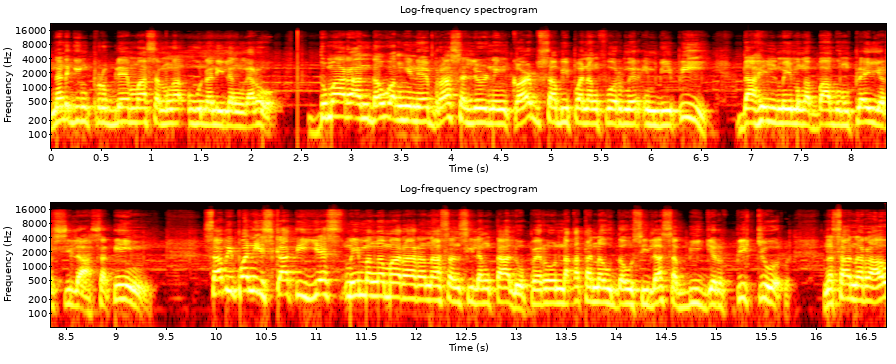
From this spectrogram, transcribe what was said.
na naging problema sa mga una nilang laro. Dumaraan daw ang Hinebra sa learning curve sabi pa ng former MVP dahil may mga bagong players sila sa team. Sabi pa ni Scotty, yes, may mga mararanasan silang talo pero nakatanaw daw sila sa bigger picture na sana raw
